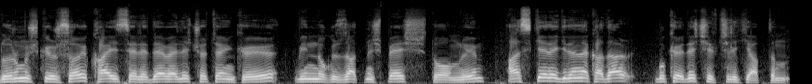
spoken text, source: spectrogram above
Durmuş Gürsoy, Kayseri Develi Çötenköyü 1965 doğumluyum. Askere gidene kadar bu köyde çiftçilik yaptım.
